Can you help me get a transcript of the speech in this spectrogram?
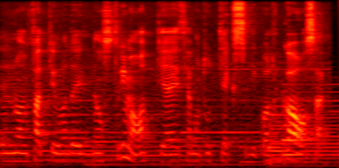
Infatti uno dei nostri motti è siamo tutti ex di qualcosa.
